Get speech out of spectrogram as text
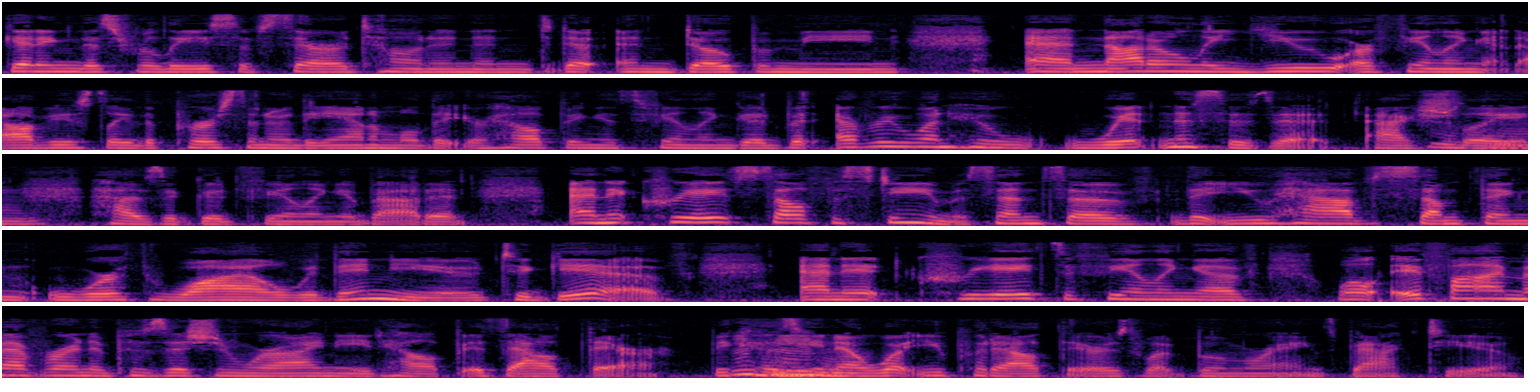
getting this release of serotonin and, do- and dopamine. And not only you are feeling it, obviously the person or the animal that you're helping is feeling good, but everyone who witnesses it it actually mm-hmm. has a good feeling about it. And it creates self esteem, a sense of that you have something worthwhile within you to give. And it creates a feeling of, well, if I'm ever in a position where I need help, it's out there. Because, you mm-hmm. know, what you put out there is what boomerangs back to you.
